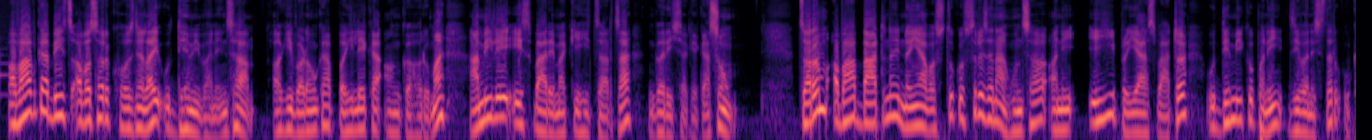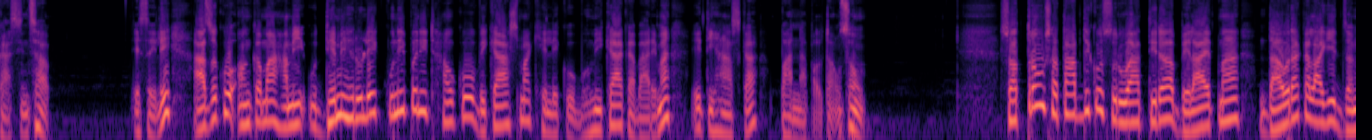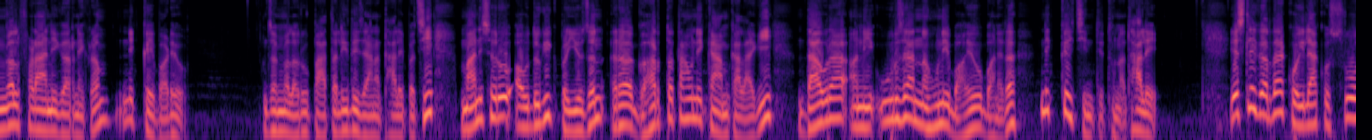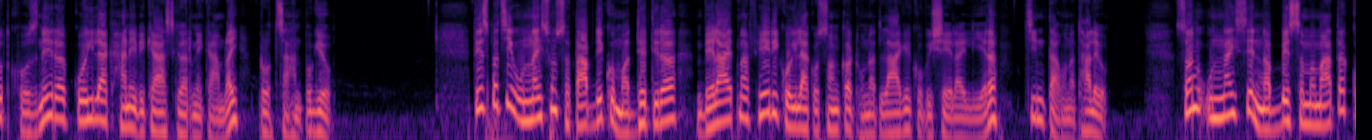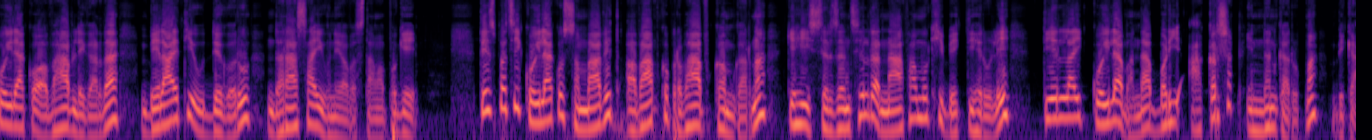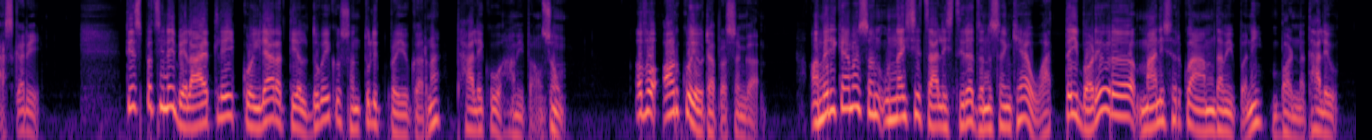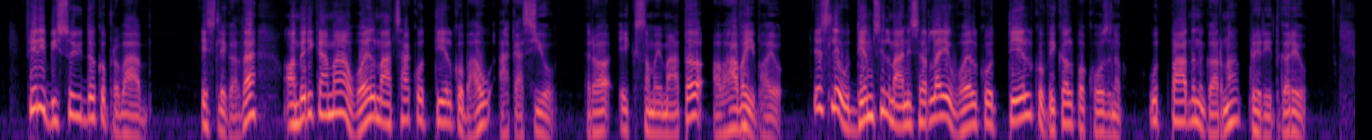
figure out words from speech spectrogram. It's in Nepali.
अभावका बीच अवसर खोज्नेलाई उद्यमी भनिन्छ। अघि बढौँका पहिलेका अङ्कहरूमा हामीले यस बारेमा केही चर्चा गरिसकेका छौं। चरम अभावबाट नै नयाँ वस्तुको सृजना हुन्छ अनि यही प्रयासबाट उद्यमीको पनि जीवनस्तर उकासिन्छ। यसैले आजको अङ्कमा हामी उद्यमीहरूले कुनै पनि ठाउँको विकासमा खेलेको भूमिकाका बारेमा इतिहासका पान्ना पल्टाउँछौ। सत्रौं शताब्दीको सुरुवाततिर बेलायतमा दाउराका लागि जंगल फडानी गर्ने क्रम निकै बढ्यो। जंगलहरू पातलिँदै जान थालेपछि मानिसहरू औद्योगिक प्रयोजन र घर तताउने कामका लागि दाउरा अनि ऊर्जा नहुने भयो भनेर निकै चिन्तित हुन थाले। यसले गर्दा कोइलाको स्रोत खोज्ने र कोइला खाने विकास गर्ने कामलाई प्रोत्साहन पुग्यो। त्यसपछि उन्नाइसौं शताब्दीको मध्यतिर बेलायतमा फेरि कोइलाको संकट हुन लागेको विषयलाई लिएर चिन्ता हुन थाल्यो। सन् उन्नाइस सय नब्बेसम्ममा त कोइलाको अभावले गर्दा बेलायती उद्योगहरू धराशायी हुने अवस्थामा पुगे। त्यसपछि कोइलाको सम्भावित अभावको प्रभाव कम गर्न केही सृजनशील र नाफामुखी व्यक्तिहरूले तेललाई कोइला भन्दा बढी आकर्षक इन्धनका रूपमा विकास गरे। त्यसपछि नै बेलायतले कोइला र तेल दुवैको सन्तुलित प्रयोग गर्न थालेको हामी पाउँछौ। अब अर्को एउटा प्रसङ्ग। अमेरिकामा सन् उन्नाइस सय चालिसतिर जनसङ्ख्या वात्तै बढ्यो र मानिसहरूको आमदामी पनि बढ्न थाल्यो। फेरि विश्वयुद्धको प्रभाव। यसले गर्दा अमेरिकामा व्हेल माछाको तेलको भाउ आकाशियो र एक समयमा त अभावै भयो। यसले उद्यमशील मानिसहरूलाई व्हेलको तेलको विकल्प खोज्न उत्पादन गर्न प्रेरित गर्यो।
